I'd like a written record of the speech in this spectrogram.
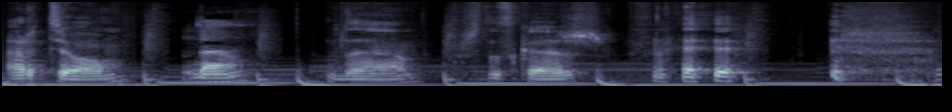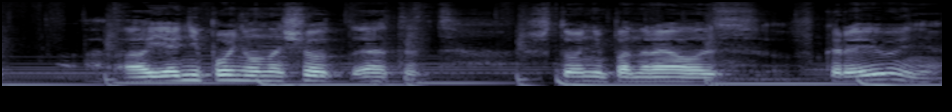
Артем, Да. да, что скажешь? А я не понял насчет этот, что не понравилось в Крейвене.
